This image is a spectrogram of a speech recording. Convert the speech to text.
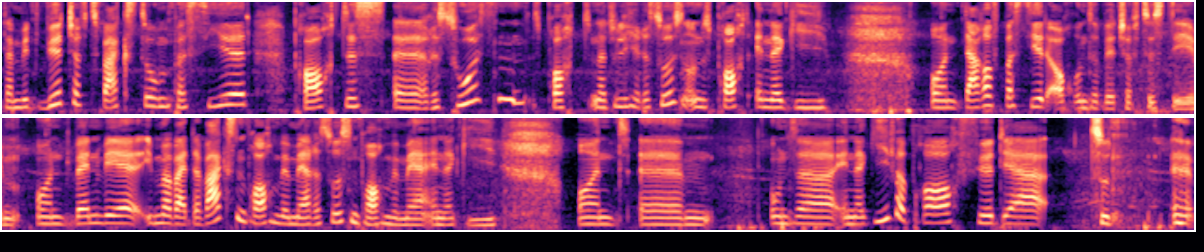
damit Wirtschaftswachstum passiert, braucht es äh, Ressourcen, es braucht natürliche Ressourcen und es braucht Energie. Und darauf basiert auch unser Wirtschaftssystem. Und wenn wir immer weiter wachsen, brauchen wir mehr Ressourcen, brauchen wir mehr Energie. Und ähm, unser Energieverbrauch führt ja zu äh,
